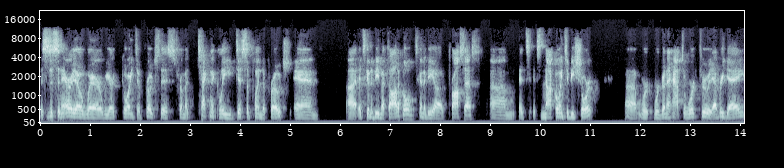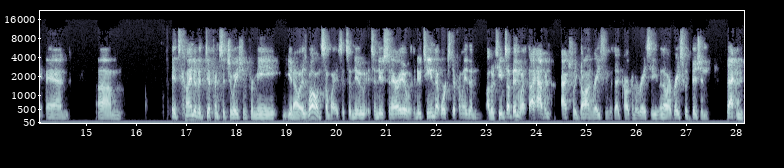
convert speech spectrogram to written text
This is a scenario where we are going to approach this from a technically disciplined approach, and uh, it's going to be methodical. It's going to be a process. Um, it's it's not going to be short. Uh, we're we're going to have to work through it every day, and um, it's kind of a different situation for me, you know, as well in some ways. It's a new it's a new scenario with a new team that works differently than other teams I've been with. I haven't actually gone racing with Ed Carpenter racing, even though I've raced with Vision back in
